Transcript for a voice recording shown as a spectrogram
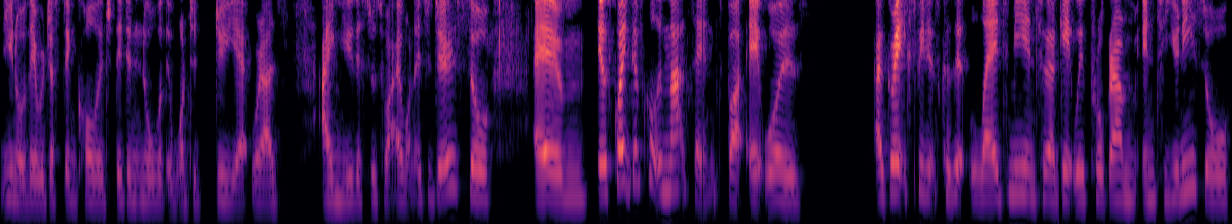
you know they were just in college they didn't know what they wanted to do yet whereas i knew this was what i wanted to do so um, it was quite difficult in that sense but it was a great experience because it led me into a gateway program into uni. So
